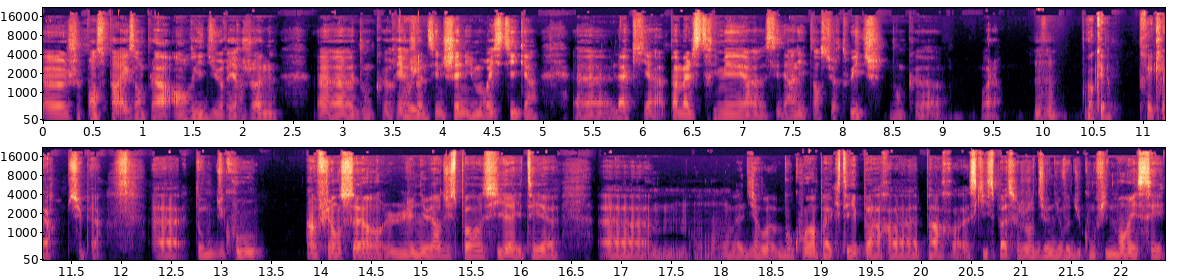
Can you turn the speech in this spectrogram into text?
Euh, je pense par exemple à Henri du Rire Jaune. Euh, donc Rire Jaune, c'est une chaîne humoristique hein, euh, là qui a pas mal streamé euh, ces derniers temps sur Twitch. Donc voilà. Mmh ok, très clair, super. donc du coup, influenceur, l'univers du sport aussi a été euh, on va dire, beaucoup impacté par, euh, par euh, ce qui se passe aujourd'hui au niveau du confinement. Et c'est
